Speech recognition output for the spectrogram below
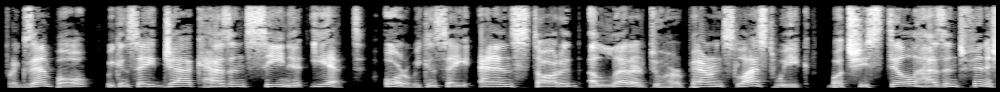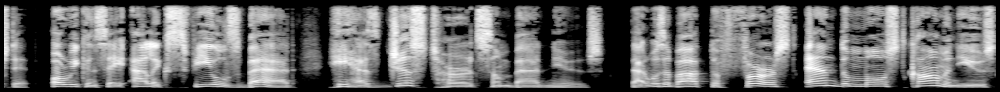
For example, we can say Jack hasn't seen it yet. Or we can say Anne started a letter to her parents last week, but she still hasn't finished it. Or we can say Alex feels bad. He has just heard some bad news. That was about the first and the most common use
